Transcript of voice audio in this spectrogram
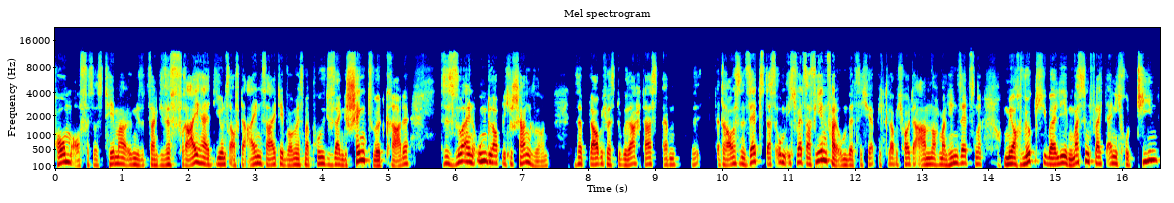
Homeoffice, das Thema irgendwie sozusagen diese Freiheit, die uns auf der einen Seite, wollen wir jetzt mal positiv sagen, geschenkt wird gerade, das ist so eine unglaubliche Chance. Und deshalb glaube ich, was du gesagt hast, ähm, da draußen setzt das um. Ich werde es auf jeden Fall umsetzen. Ich werde mich, glaube ich, heute Abend nochmal hinsetzen und mir auch wirklich überlegen, was sind vielleicht eigentlich Routinen,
